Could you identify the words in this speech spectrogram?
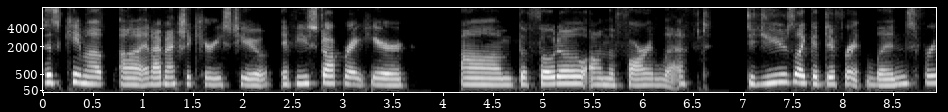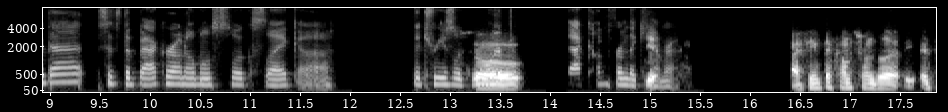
this came up, uh, and I'm actually curious too. If you stop right here, um, the photo on the far left, did you use like a different lens for that? Since the background almost looks like uh, the trees look so, warped. That come from the camera. Yeah. I think that comes from the it's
